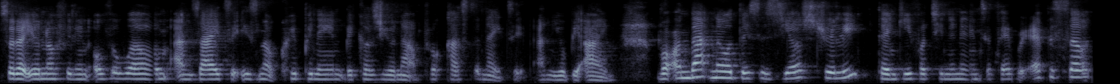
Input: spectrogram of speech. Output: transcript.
So that you're not feeling overwhelmed, anxiety is not creeping in because you're not procrastinating and you're behind. But on that note, this is yours truly. Thank you for tuning in to February episode,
